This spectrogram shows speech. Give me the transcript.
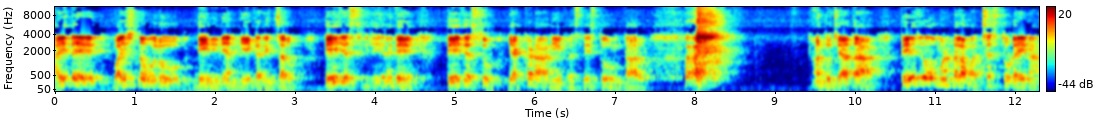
అయితే వైష్ణవులు దీనిని అంగీకరించరు. తేజస్వి లేనిదే తేజస్సు ఎక్కడా అని ప్రశ్నిస్తూ ఉంటారు. అందుచేత తేజోమండల మధ్యస్థుడైన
